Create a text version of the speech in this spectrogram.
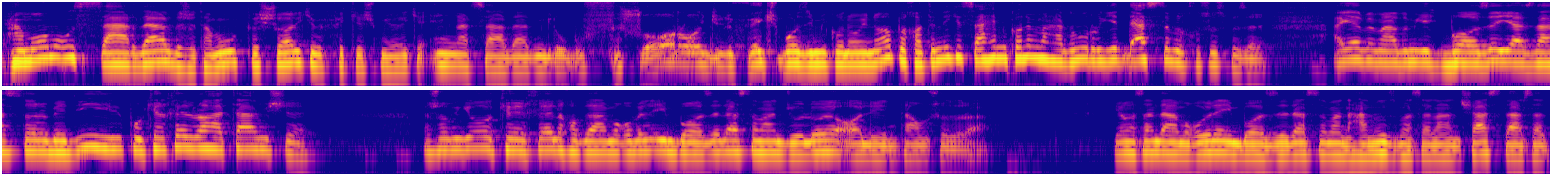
تمام اون سردردش و تمام اون فشاری که به فکرش میاره که اینقدر سردرد می‌گیره و فشار و اینجوری فکر بازی می‌کنه و اینا به خاطر اینکه سعی می‌کنه مردم رو یه دست به خصوص بذاره. اگر به مردم یک بازه ای از دست رو بدی پوکر خیلی راحت تر میشه. و شما میگه okay خیلی خب در مقابل این بازه دست من جلو all in تموم شد و رفت. یا مثلا در مقابل این بازه دست من هنوز مثلا 60 درصد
